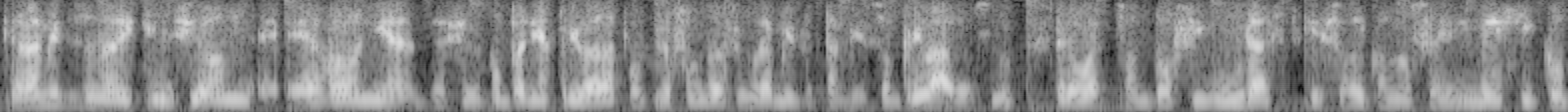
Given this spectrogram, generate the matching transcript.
Que realmente es una distinción eh, errónea decir compañías privadas porque los fondos de aseguramiento también son privados, ¿no? Pero bueno, son dos figuras que se reconocen en México,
